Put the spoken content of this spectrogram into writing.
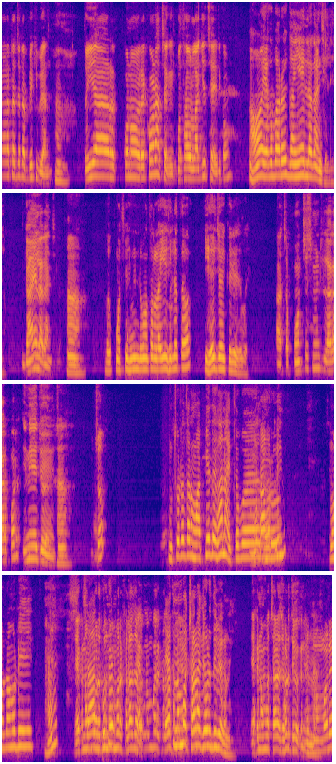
কাড়াটা যেটা বিকবেন হ্যাঁ। তো ইয়ার কোনো রেকর্ড আছে কি? কোথাও লাগিয়েছে এরকম? হ্যাঁ একবার ওই গাঁয়ে লাগানছিল। গায়ে লাগাইছিল হ্যাঁ ওই পঁচিশ মিনিট মতো লাগিয়েছিল তো ইহে জয় করেছে ভাই আচ্ছা পঁচিশ মিনিট লাগার পর ইনি জয় হয়েছে? হ্যাঁ। বুঝছ উঁচুটা তার মাপিয়ে দেখা নাই তবে মোটামুটি? মোটামুটি হ্যাঁ? এক নম্বর দু নম্বর খেলা যাবে? এক নম্বর ছাড়া জোর দিবে না এক নম্বর ছাড়া ঝড় দিবে কেন? নম্বরে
